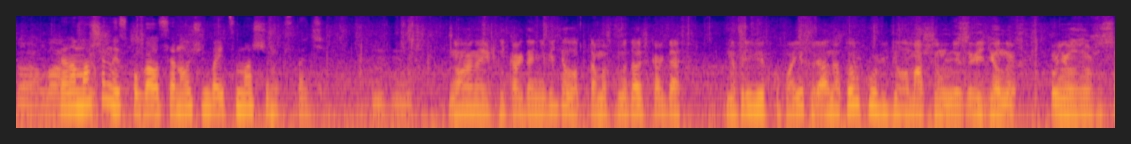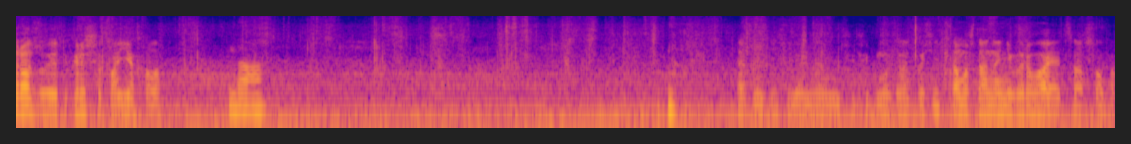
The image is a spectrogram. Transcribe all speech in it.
Да, ладно. Она машины испугалась, она очень боится машин, кстати. Мгм. Но она их никогда не видела, потому что мы даже когда на прививку поехали, она только увидела машину незаведенную, у нее уже сразу эта крыша поехала. Да. Так, ну здесь ее, наверное, чуть-чуть можно отпустить, потому что она не вырывается особо.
